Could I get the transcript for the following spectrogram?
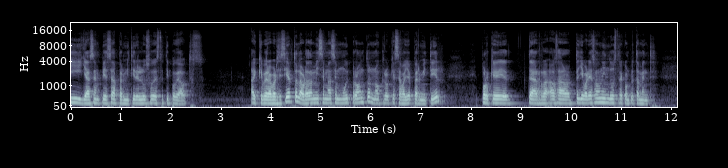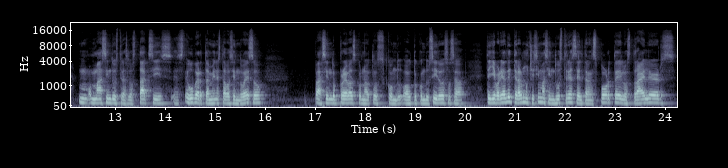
y ya se empieza a permitir el uso de este tipo de autos. Hay que ver a ver si es cierto, la verdad a mí se me hace muy pronto, no creo que se vaya a permitir, porque te, te llevarías a una industria completamente. más industrias, los taxis, este, Uber también estaba haciendo eso, haciendo pruebas con autos autoconducidos, o sea, te llevarías literal muchísimas industrias, el transporte, los trailers,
